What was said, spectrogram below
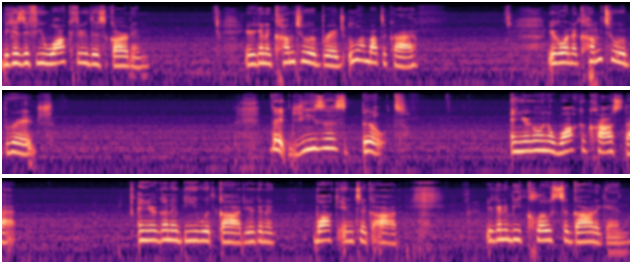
Because if you walk through this garden, you're going to come to a bridge. Ooh, I'm about to cry. You're going to come to a bridge that Jesus built. And you're going to walk across that. And you're going to be with God. You're going to walk into God. You're going to be close to God again.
